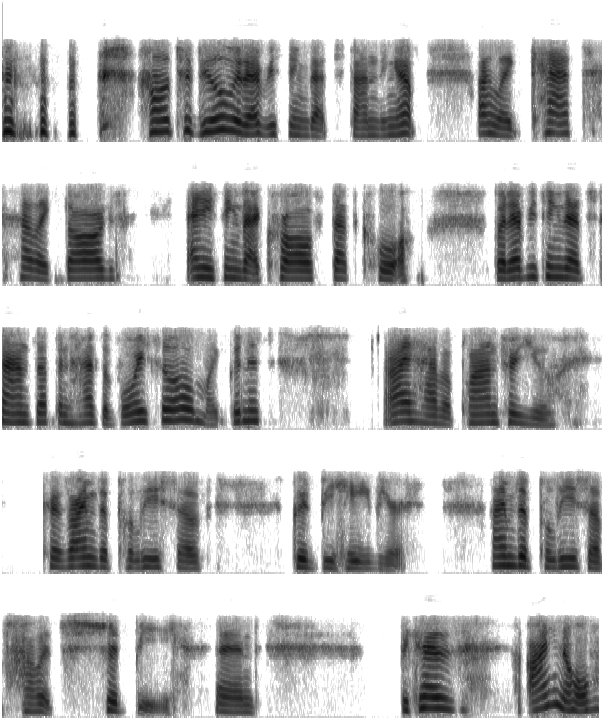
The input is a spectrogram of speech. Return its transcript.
How to deal with everything that's standing up. I like cats, I like dogs, anything that crawls, that's cool. But everything that stands up and has a voice, oh my goodness, I have a plan for you. Because I'm the police of good behavior. I'm the police of how it should be. And because I know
